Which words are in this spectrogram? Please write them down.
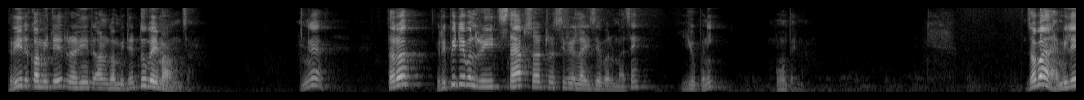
read committed र रिड अनकमिटेड दुवैमा हुन्छ। होइन? तर रिपिटेबल रिड स्न्यापसट र सिरियलाइजेबलमा चाहिँ यो पनि हुँदैन। जब हामीले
